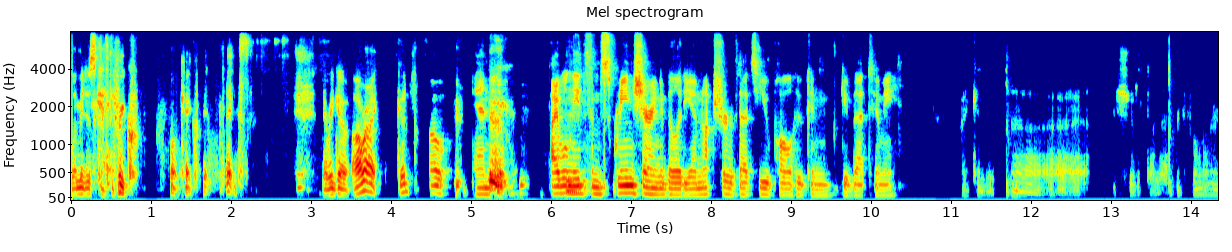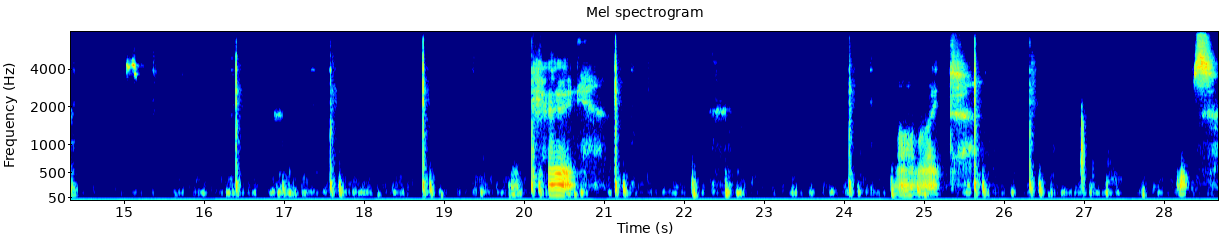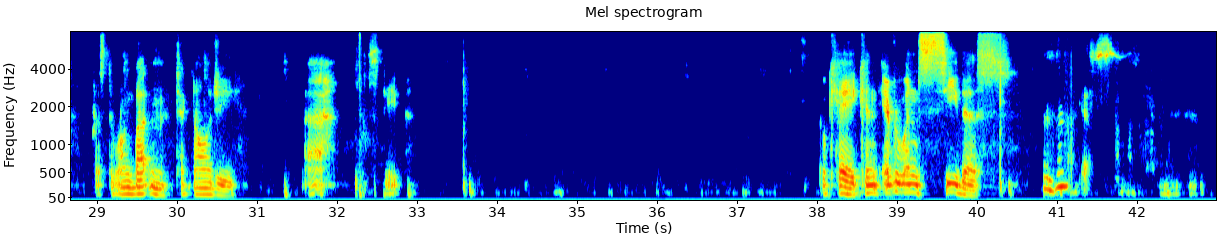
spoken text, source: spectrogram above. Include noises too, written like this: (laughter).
Let me just get the (laughs) record. Okay, great. Thanks. There we go. All right, good. Oh, and I will need some screen sharing ability. I'm not sure if that's you, Paul, who can give that to me. I can, uh, I should have done that before. Okay. All right. Oops, pressed the wrong button, technology. Ah, escape. Okay, can everyone see this? Mhm. Yes.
